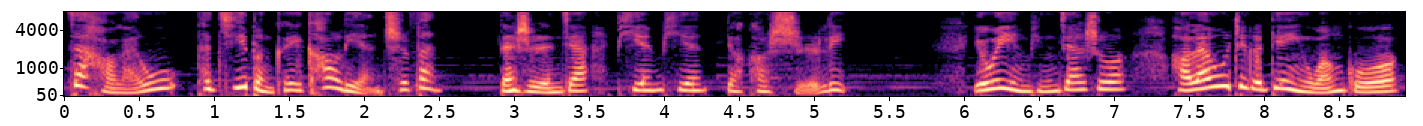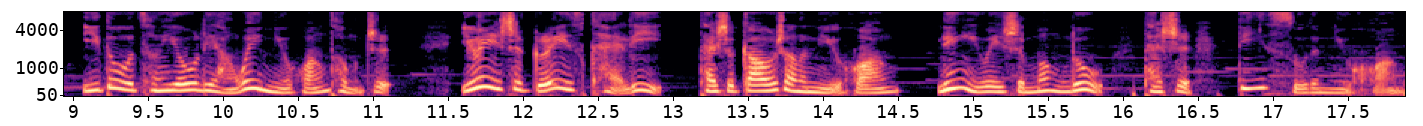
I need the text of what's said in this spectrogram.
在好莱坞，他基本可以靠脸吃饭，但是人家偏偏要靠实力。有位影评家说，好莱坞这个电影王国一度曾有两位女皇统治，一位是 Grace 凯利，她是高尚的女皇；另一位是梦露，她是低俗的女皇。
